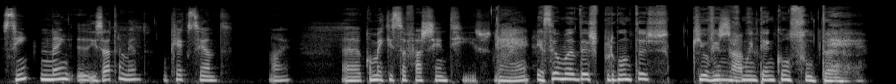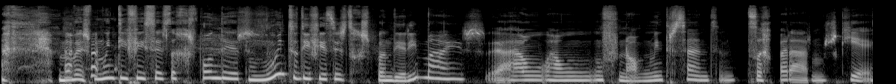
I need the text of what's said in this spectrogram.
sim, nem exatamente. O que é que sente, não é? Ah, como é que isso a faz sentir, não é? Essa é uma das perguntas que ouvimos muito em consulta, É. mas muito difíceis de responder. Muito difíceis de responder e mais. Há um, há um, um fenómeno interessante de se repararmos que é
